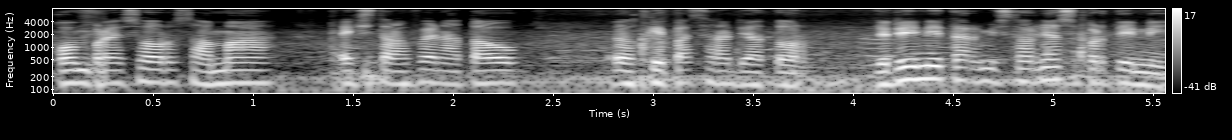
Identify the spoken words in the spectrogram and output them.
kompresor sama extra fan atau e, kipas radiator. Jadi ini termistornya seperti ini.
